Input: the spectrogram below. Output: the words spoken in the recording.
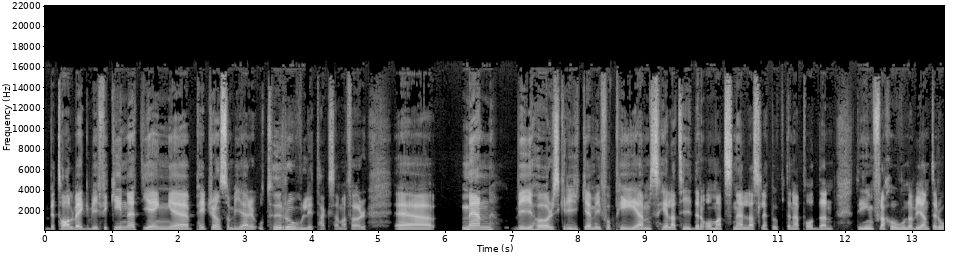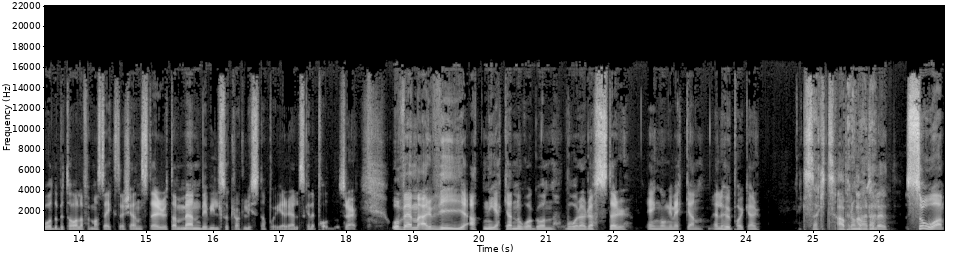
betalvägg. Vi fick in ett gäng eh, Patreons som vi är otroligt tacksamma för. Eh, men vi hör skriken, vi får PMs hela tiden om att snälla släpp upp den här podden. Det är inflation och vi har inte råd att betala för massa extra tjänster, utan, men vi vill såklart lyssna på er älskade podd. Och, sådär. och vem är vi att neka någon våra röster en gång i veckan. Eller hur pojkar? Exakt, det är de värda. Absolut. Så,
